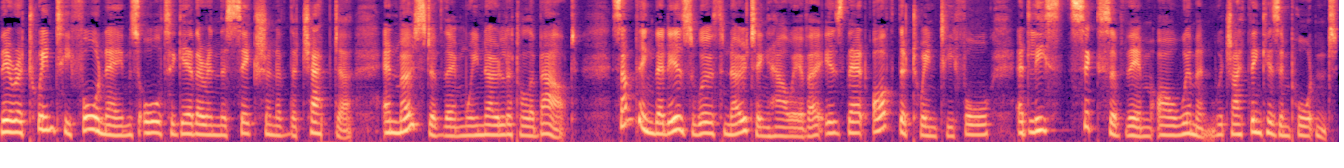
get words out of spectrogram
There are 24 names altogether in this section of the chapter, and most of them we know little about. Something that is worth noting, however, is that of the 24, at least six of them are women, which I think is important.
